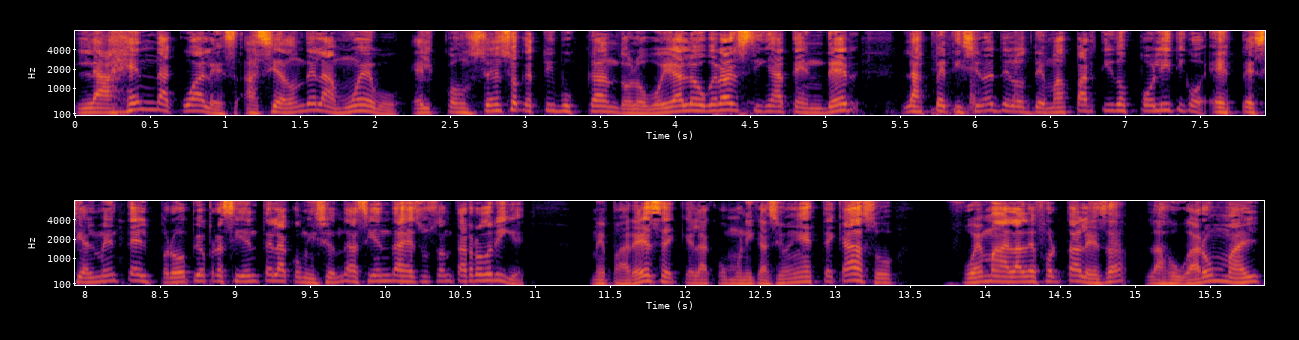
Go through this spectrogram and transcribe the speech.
la agenda cuál es, hacia dónde la muevo, el consenso que estoy buscando, lo voy a lograr sin atender las peticiones de los demás partidos políticos, especialmente el propio presidente de la Comisión de Hacienda, Jesús Santa Rodríguez. Me parece que la comunicación en este caso fue mala de Fortaleza, la jugaron mal,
